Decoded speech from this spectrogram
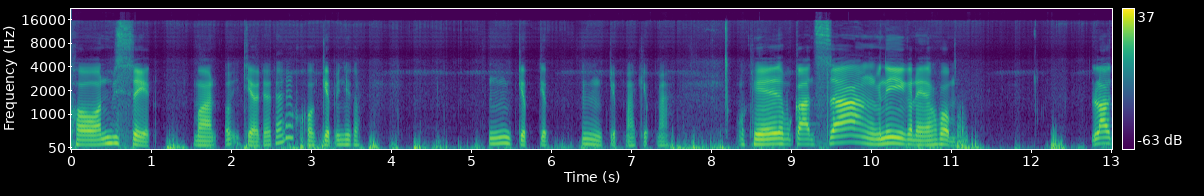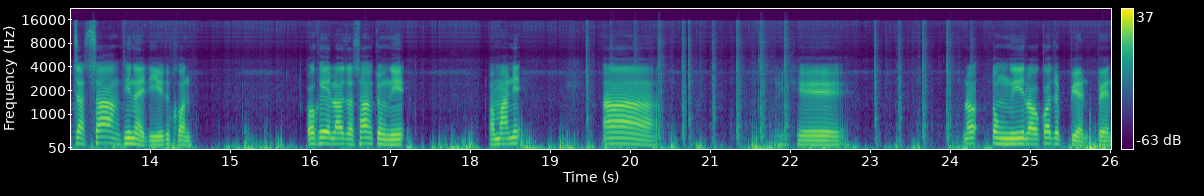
ค้อนวิเศษ มาเอ้ยเดี๋ยวเดี๋ยวเดี๋ยวขอเก็บอันนี้ก่อนอืมเก็บเก็บอืมเก็บมาเก็บมา โอเคทำการสร้างนี่กันเลยนะครับผม เราจะสร้างที่ไหนดีทุกคน โอเคเราจะสร้างตรงนี้ ประมาณนี้ อ่า โอเค แล้วตรงนี้เราก็จะเปลี่ยนเป็น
